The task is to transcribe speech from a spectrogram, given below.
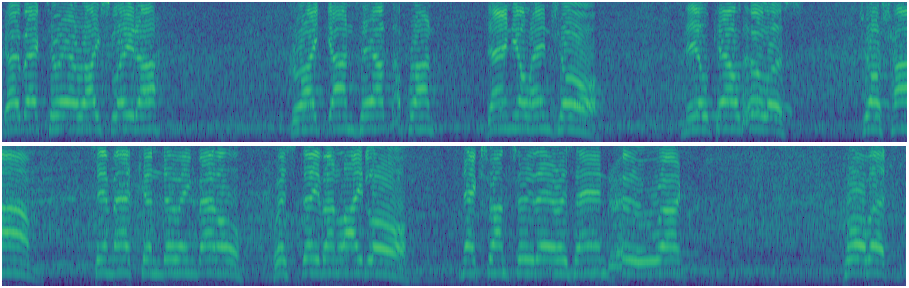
Go back to our race leader. Great guns out the front. Daniel Henshaw. Neil Caldoulis. Josh Harm. Tim Atkin doing battle with Stephen Laidlaw. Next one through there is Andrew uh, Corbett.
